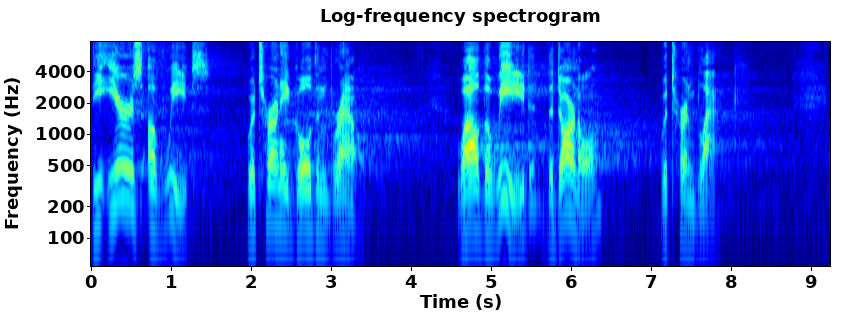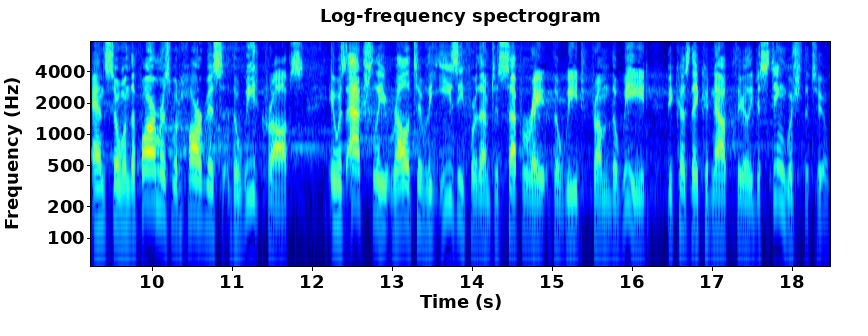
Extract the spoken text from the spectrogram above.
the ears of wheat would turn a golden brown, while the weed, the darnel, would turn black. And so when the farmers would harvest the wheat crops, it was actually relatively easy for them to separate the wheat from the weed because they could now clearly distinguish the two.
